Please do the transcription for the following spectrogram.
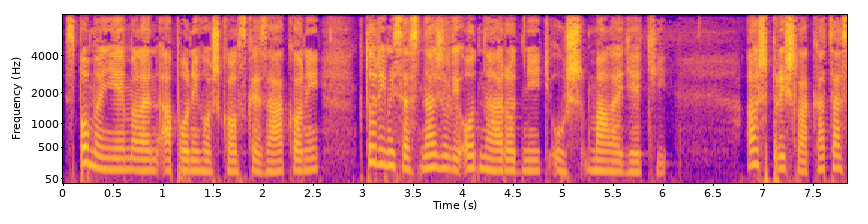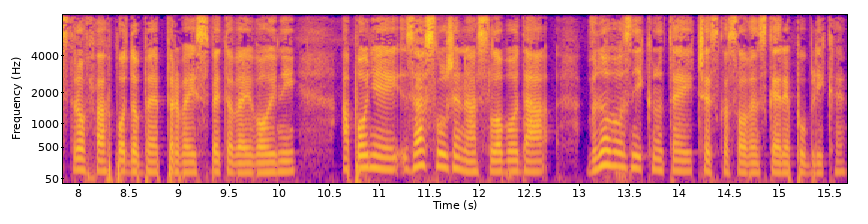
Spomeniem len Aponyho školské zákony, ktorými sa snažili odnárodniť už malé deti. Až prišla katastrofa v podobe Prvej svetovej vojny a po nej zaslúžená sloboda v novozniknutej Československej republike.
